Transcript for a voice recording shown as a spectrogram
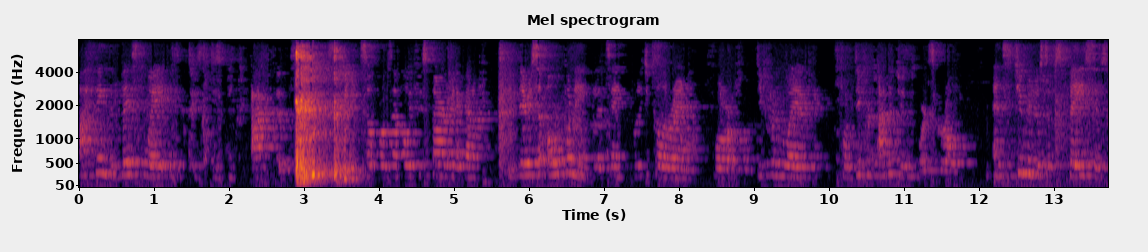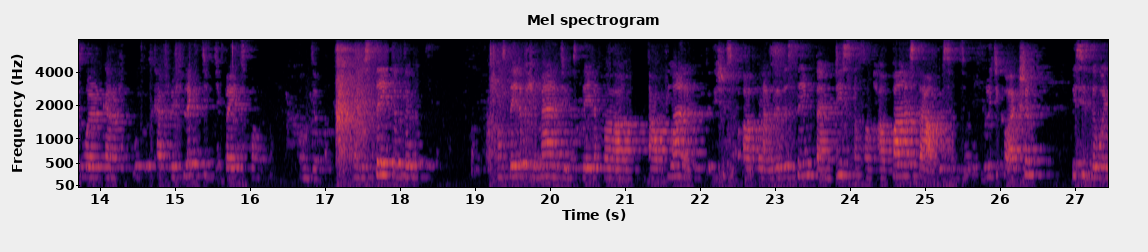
I think the best way is, is, is to act at the speed. So, for example, if you start with a kind of, if there is an opening, let's say, in the political arena for, different way, for different attitude towards growth, and stimulus of spaces where kind of we could have reflective debates on, on the on the state of the on state of humanity, the state of uh, our planet, the conditions of our planet. At the same time, this are somehow balanced out with some sort of political action. This is the way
